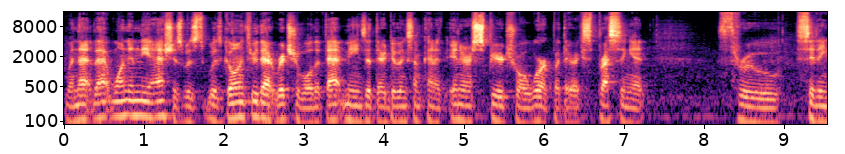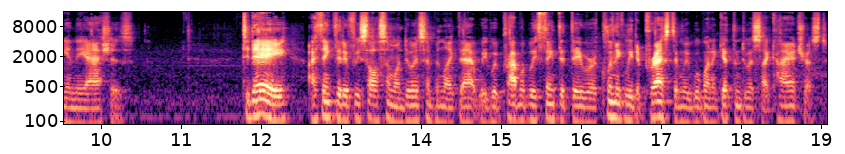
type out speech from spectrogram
when that, that one in the ashes was, was going through that ritual, that that means that they're doing some kind of inner spiritual work, but they're expressing it through sitting in the ashes. Today, I think that if we saw someone doing something like that, we would probably think that they were clinically depressed and we would want to get them to a psychiatrist.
